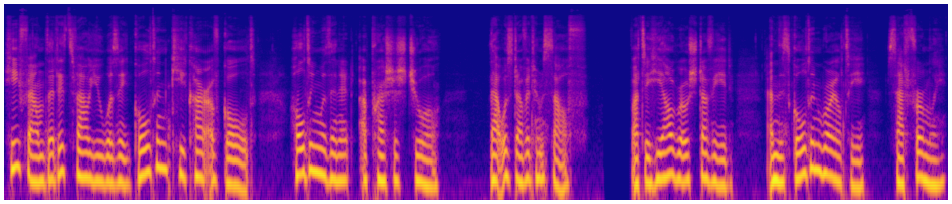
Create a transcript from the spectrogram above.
he found that its value was a golden kikar of gold, holding within it a precious jewel. That was David himself. Vatihiel Rosh David, and this golden royalty sat firmly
